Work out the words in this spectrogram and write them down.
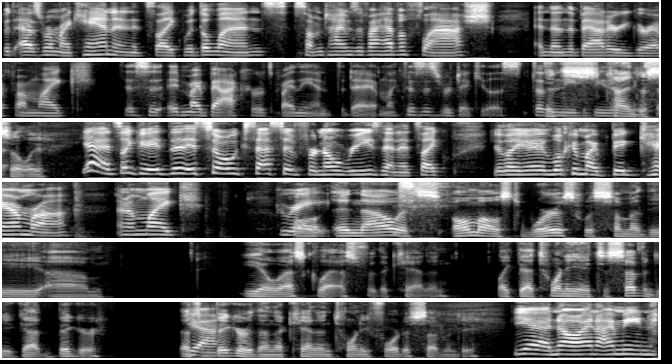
But as for my Canon, it's like with the lens. Sometimes if I have a flash and then the battery grip, I'm like, this is it, my back hurts by the end of the day. I'm like, this is ridiculous. It doesn't need to be this kind of silly. Yeah, it's like it, it's so excessive for no reason. It's like you're like, hey, look at my big camera, and I'm like, Well, great. and now it's almost worse with some of the um, EOS glass for the Canon. Like that 28 to 70 got bigger. That's Yeah. bigger than the Canon 24 to 70. Yeah, no, and I mean,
